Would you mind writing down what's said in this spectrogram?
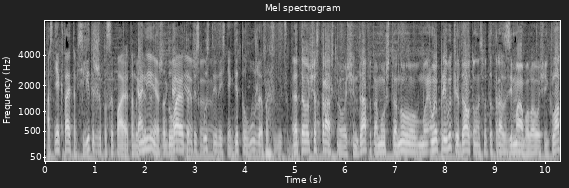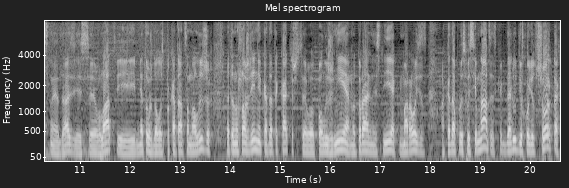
а снег тает, там селитры же посыпают, там конечно, еще надувают конечно. этот искусственный снег, где-то лужа образуется. Это вообще страшно очень, да, потому что, ну, мы, мы привыкли, да, вот у нас в этот раз зима была очень классная, да, здесь э, в Латвии, и мне тоже удалось покататься на лыжах. Это наслаждение, когда ты катишься вот по лыжне, натуральный снег, морозец, а когда плюс 18, когда люди ходят в шортах,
